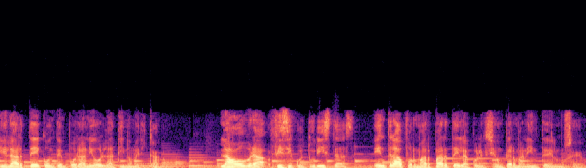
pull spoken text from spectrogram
y el arte contemporáneo latinoamericano. La obra Fisiculturistas entra a formar parte de la colección permanente del museo.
